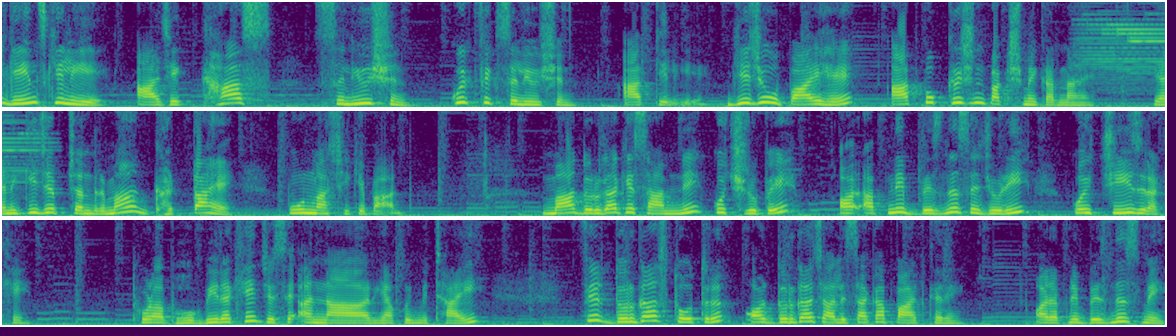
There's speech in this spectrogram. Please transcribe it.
गेन्स के लिए आज एक खास सोल्यूशन क्विक फिक्स सोल्यूशन आपके लिए। ये जो उपाय है, आपको कृष्ण पक्ष में करना है। यानी कि जब चंद्रमा घटता है, पूर्णमासी के बाद, माँ दुर्गा के सामने कुछ रुपए और अपने बिज़नेस से जुड़ी कोई चीज़ रखें। थोड़ा भोग भी रखें, जैसे अनार या कोई मिठाई। फिर दुर्गा स्तोत्र और दुर्गा चालीसा का पाठ करें और अपने बिज़नेस में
